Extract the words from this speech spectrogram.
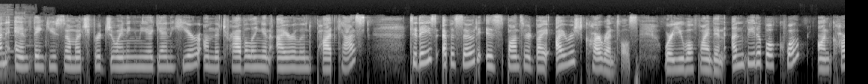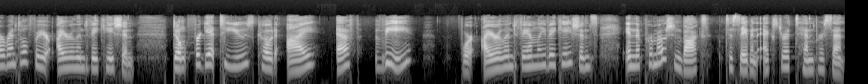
Everyone, and thank you so much for joining me again here on the Traveling in Ireland podcast. Today's episode is sponsored by Irish Car Rentals, where you will find an unbeatable quote on car rental for your Ireland vacation. Don't forget to use code IFV for Ireland Family Vacations in the promotion box to save an extra 10%.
